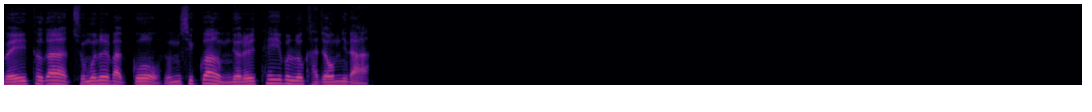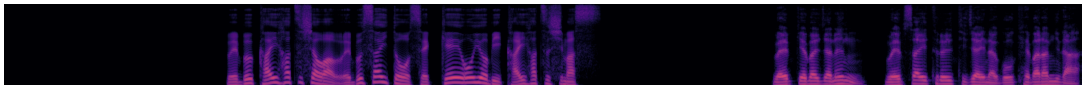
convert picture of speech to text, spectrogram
웨이터가 주문을 받고 음식과 음료를 테이블로 가져옵니다. ウェブ開発者はウェブサイトを設計及び開発します。 웹 개발자는 웹사이트를 디자인하고 개발합니다.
